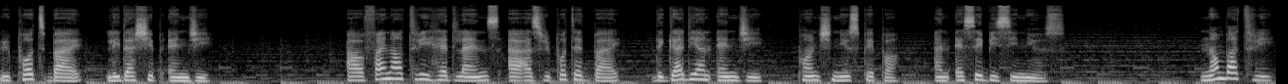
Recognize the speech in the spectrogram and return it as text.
Report by Leadership NG. Our final three headlines are as reported by The Guardian NG, Punch newspaper, and SABC News. Number 3.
